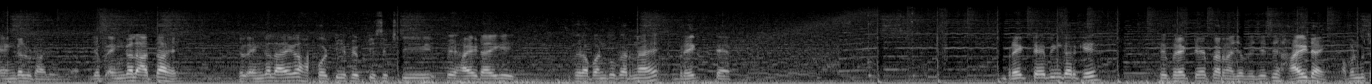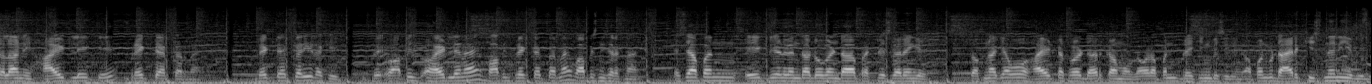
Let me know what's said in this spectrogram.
एंगल उठा देंगे। जब एंगल आता है, जब एंगल आएगा 40 50 60 पे हाइट आएगी, फिर अपन को करना है ब्रेक टैप ब्रेक टैपिंग करके फिर ब्रेक टैप करना है। जब जैसे हाइट आए अपन को चलानी हाइट लेके ब्रेक टैप करना है। ब्रेक टैप करिए रखिए वापस हाइट लेना है, वापस ब्रेक टैप करना है, वापस नीचे रखना है। ऐसे अपन एक डेढ़ घंटा, दो घंटा प्रैक्टिस करेंगे तो अपना क्या वो हाइट का थोड़ा डर कम होगा और अपन ब्रेकिंग भी सीखेंगे। अपन को डायरेक्ट खींचना नहीं है बिली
